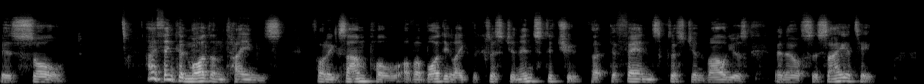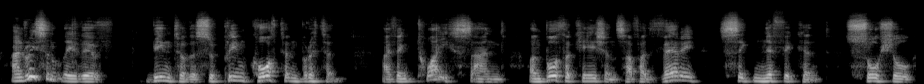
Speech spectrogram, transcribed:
is solved. I think in modern times, for example, of a body like the Christian Institute that defends Christian values in our society. And recently they've been to the Supreme Court in Britain, I think twice, and on both occasions have had very significant social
